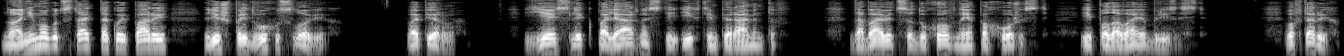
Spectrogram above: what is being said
Но они могут стать такой парой лишь при двух условиях. Во-первых, если к полярности их темпераментов добавится духовная похожесть и половая близость. Во-вторых,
